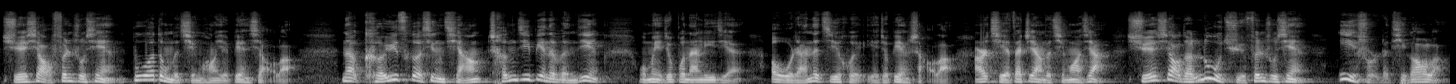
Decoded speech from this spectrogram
学校分数线波动的情况也变小了，那可预测性强，成绩变得稳定，我们也就不难理解，偶然的机会也就变少了。而且在这样的情况下，学校的录取分数线一水儿的提高了。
